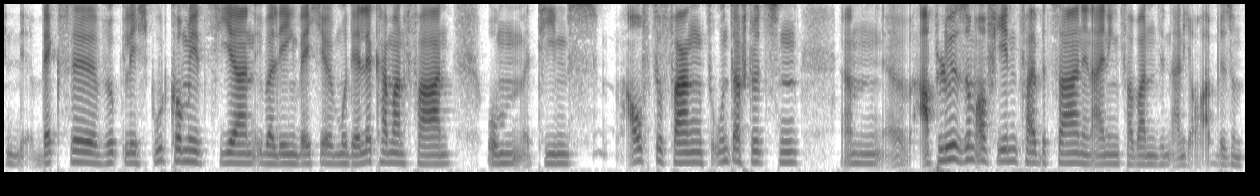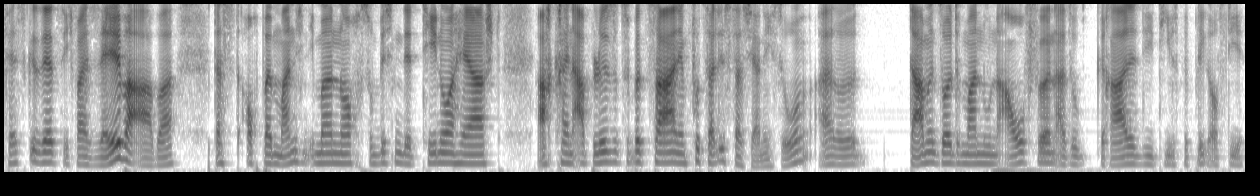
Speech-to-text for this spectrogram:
Wechsel wirklich gut kommunizieren, überlegen, welche Modelle kann man fahren, um Teams aufzufangen, zu unterstützen. Ähm, äh, Ablösung auf jeden Fall bezahlen. In einigen Verbanden sind eigentlich auch Ablösungen festgesetzt. Ich weiß selber aber, dass auch bei manchen immer noch so ein bisschen der Tenor herrscht, ach, keine Ablöse zu bezahlen. Im Futsal ist das ja nicht so. Also damit sollte man nun aufhören. Also gerade die Teams mit Blick auf die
